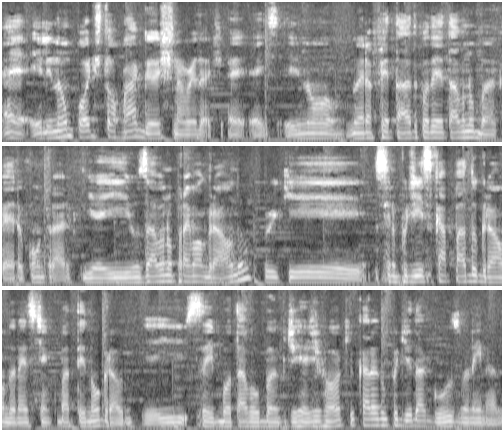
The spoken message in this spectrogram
É, ele não pode tomar Gush, na verdade. É, é isso. Ele não, não era afetado quando ele tava no banco, era o contrário. E aí usava no Primal Ground, porque você não podia escapar do Ground, né? Você tinha que bater no Ground. E aí você botava o banco de Red Rock e o cara não podia dar Guzma nem nada.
